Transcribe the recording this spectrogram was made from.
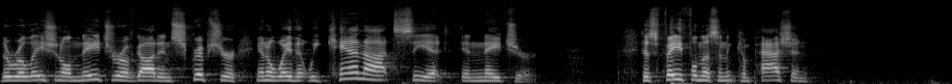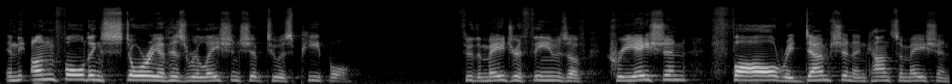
the relational nature of God in Scripture in a way that we cannot see it in nature. His faithfulness and compassion in the unfolding story of his relationship to his people through the major themes of creation, fall, redemption, and consummation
